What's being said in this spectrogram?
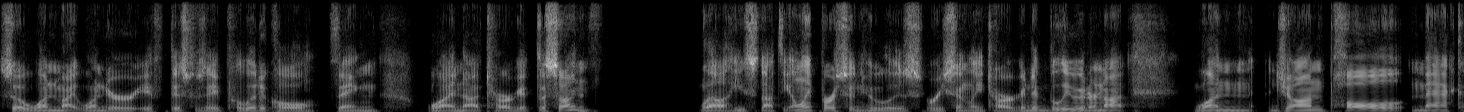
So one might wonder if this was a political thing, why not target the son? Well, he's not the only person who was recently targeted, believe it or not. One John Paul Mac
